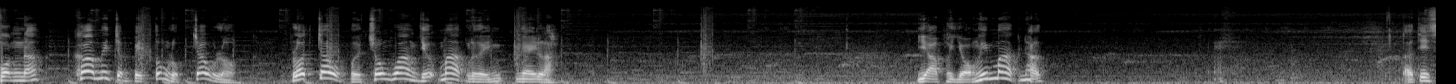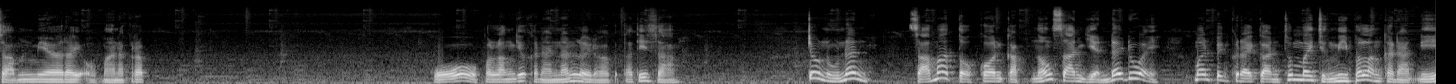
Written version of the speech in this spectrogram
ฟังนะ ข้าไม่จำเป็นต้องหลบเจ้าหรอก เพราะเจ้าเปิดช่องว่างเยอะมากเลยไงล่ะ อย่าพยองให้มากนักตาที่สามมันมีอะไรออกมานะครับ โอ้พลังเยอะขนาดนั้นเลยเหรอตาที่สามเจ้าหนูนั่นสามารถต่อกรกับน้องซานเหยียนได้ด้วย มันเป็นใครกันทำไมถึงมีพลังขนาดนี้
